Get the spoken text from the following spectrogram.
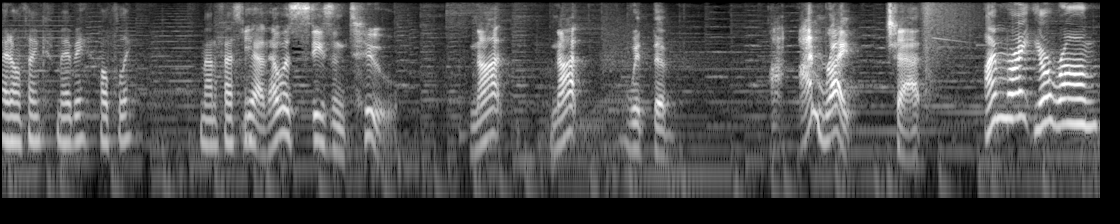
I don't think. Maybe, hopefully. Manifesting. Yeah, that was season two. Not not with the I- I'm right, chat. I'm right, you're wrong.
